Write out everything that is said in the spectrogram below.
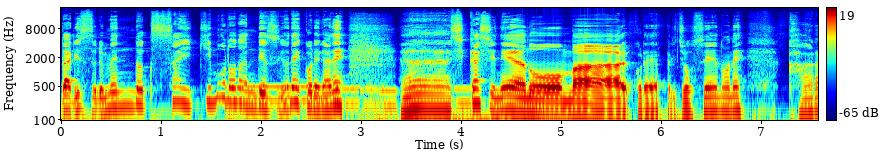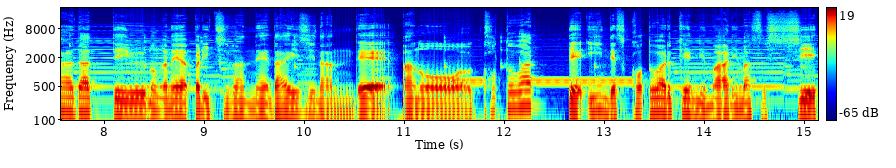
たりするめんどくさい生き物なんですよね、これがね。あしかしね、あの、まあ、これやっぱり女性のね、体っていうのがね、やっぱり一番ね、大事なんで、あの、断っていいんです。断る権利もありますし、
